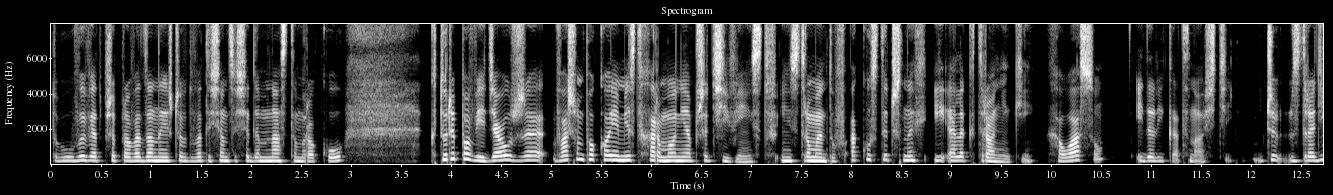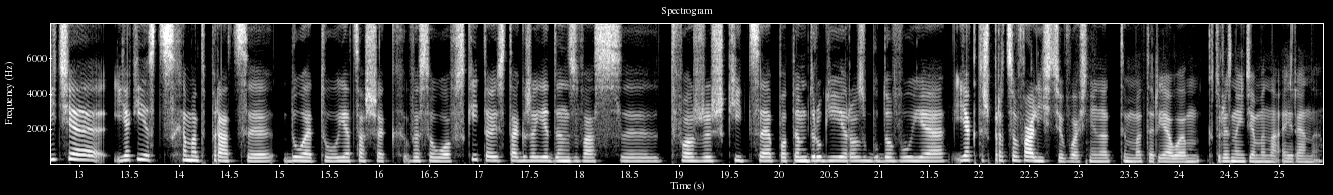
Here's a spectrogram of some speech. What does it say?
To był wywiad przeprowadzany jeszcze w 2017 roku, który powiedział, że Waszym pokojem jest harmonia przeciwieństw instrumentów akustycznych i elektroniki, hałasu, i delikatności. Czy zdradzicie, jaki jest schemat pracy duetu Jacaszek-Wesołowski? To jest tak, że jeden z was y, tworzy szkice, potem drugi je rozbudowuje. Jak też pracowaliście właśnie nad tym materiałem, który znajdziemy na Irene?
